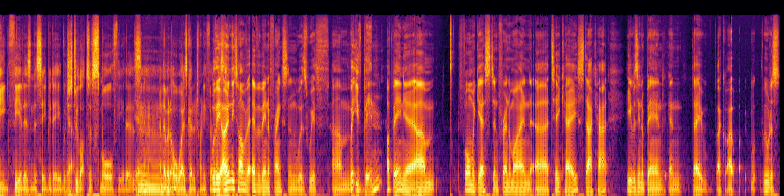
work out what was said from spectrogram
big theaters in the CBD would just do lots of small theaters and they would always go to 21st. Well, the only time I've ever been to Frankston was with. Um, Wait, you've been? I've been, yeah. Um, former guest and friend of mine, uh, TK Stack Hat. He was in a band, and they like I, we were just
